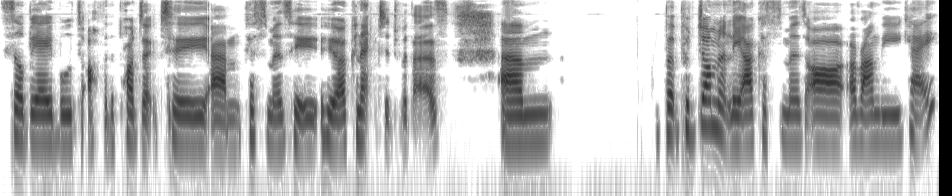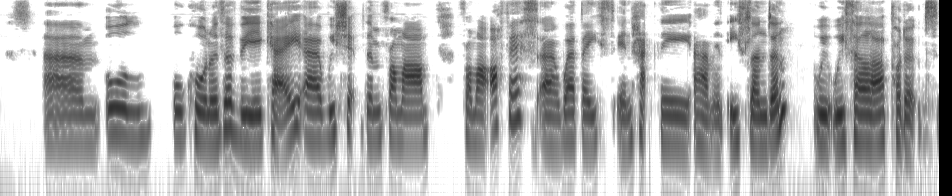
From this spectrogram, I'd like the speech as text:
still be able to offer the product to um, customers who who are connected with us. Um, but predominantly, our customers are around the UK, um, all all corners of the UK. Uh, we ship them from our from our office. Uh, we're based in Hackney, um, in East London. We, we sell our product.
